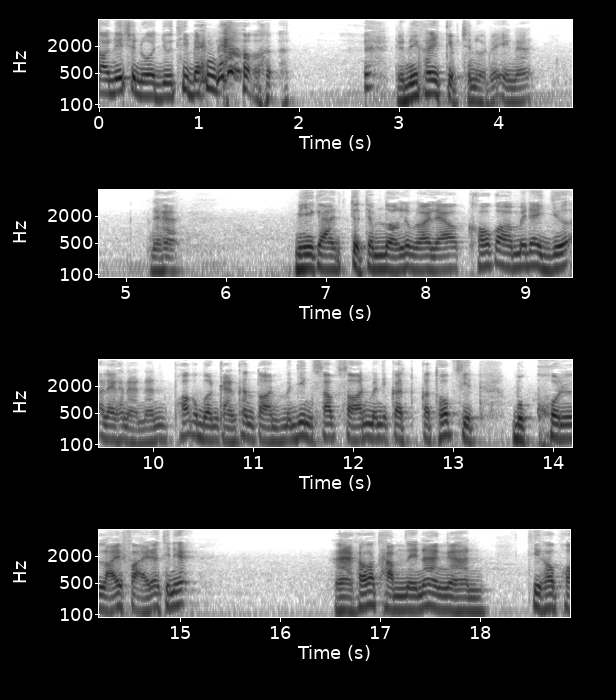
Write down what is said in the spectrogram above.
ตอนนี้โฉนดอยู่ที่แบงค์แล้ว เดี๋ยวนี้เขาให้เก็บโฉนดไว้เองนะนะฮะมีการจดจำนองเรียบร้อยแล้ว เขาก็ไม่ได้เยอะอะไรขนาดนั้น เพราะกระบวนการขั้นตอนมันยิ่งซับซ้อน มันกระกระทบสิทธิบุคคลหลายฝ่ายแล้วทีเนี้ยอ่าเขาก็ทำในหน้างานที่เขาพอ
